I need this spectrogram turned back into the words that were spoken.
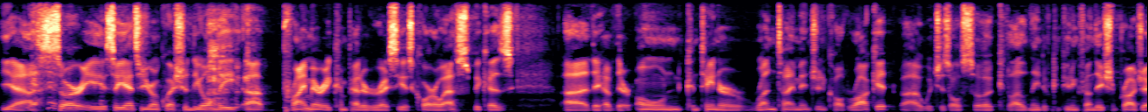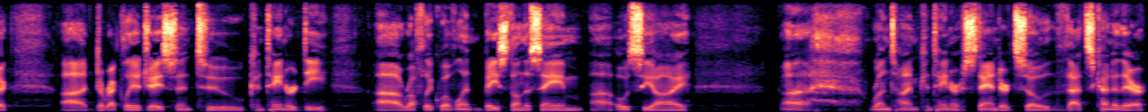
Yeah, sorry. So you answered your own question. The only uh, primary competitor I see is CoreOS because uh, they have their own container runtime engine called Rocket, uh, which is also a Cloud Native Computing Foundation project uh, directly adjacent to Containerd, uh, roughly equivalent, based on the same OCI runtime container standard. So that's kind of there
